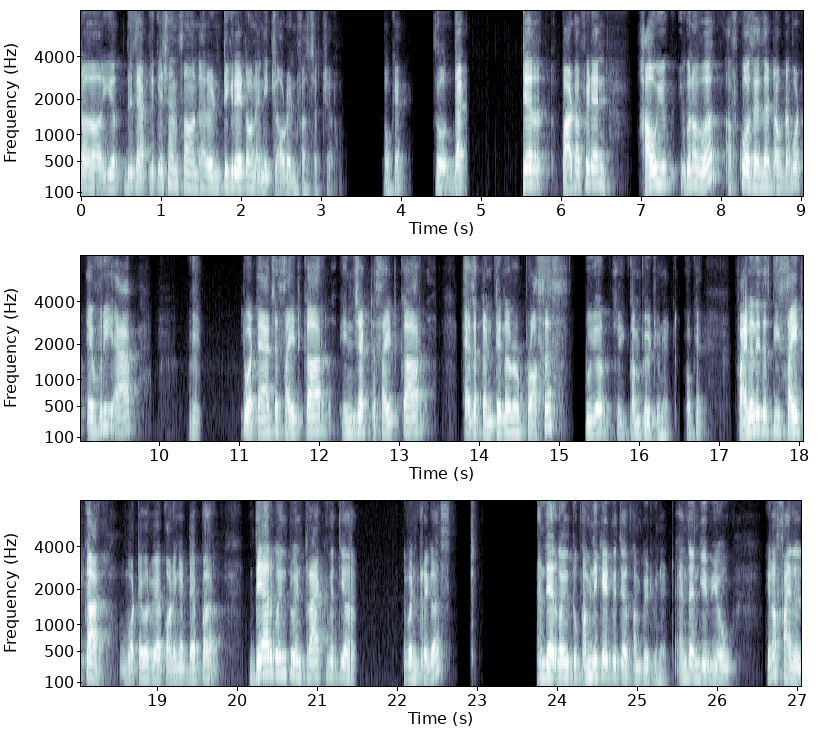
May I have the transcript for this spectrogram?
uh, you these applications on or integrate on any cloud infrastructure. Okay, so that here part of it and how you, you're going to work of course as i talked about every app to attach a sidecar inject a sidecar as a container or process to your compute unit okay finally the, the sidecar whatever we are calling a Dapr they are going to interact with your event triggers and they are going to communicate with your compute unit and then give you you know final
